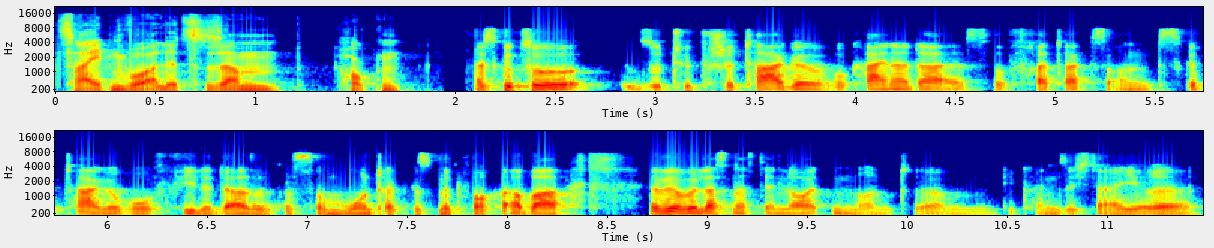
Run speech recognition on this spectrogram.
Zeiten, wo alle zusammen hocken. Es gibt so, so typische Tage, wo keiner da ist, so freitags, und es gibt Tage, wo viele da sind, das ist so Montag bis Mittwoch. Aber wir überlassen das den Leuten und ähm, die können sich da ihre,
